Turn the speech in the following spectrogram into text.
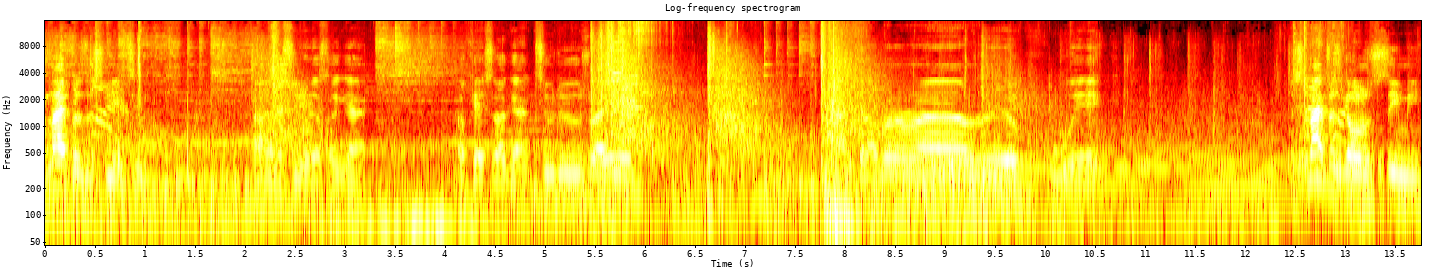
Snipers are snitching. Alright, let's see what else I got. Okay, so I got two dudes right here. Can I run around real quick? The sniper's gonna see me.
